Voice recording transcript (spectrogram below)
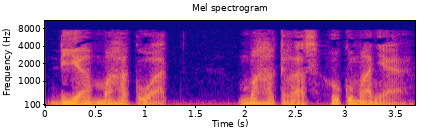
Dia Maha Kuat, Maha Keras hukumannya.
